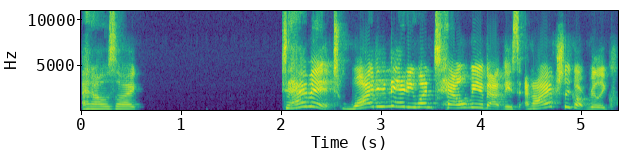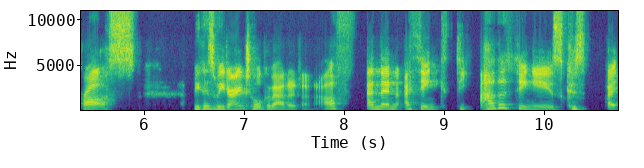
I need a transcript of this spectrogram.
And I was like, damn it. Why didn't anyone tell me about this? And I actually got really cross because we don't talk about it enough. And then I think the other thing is because I,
